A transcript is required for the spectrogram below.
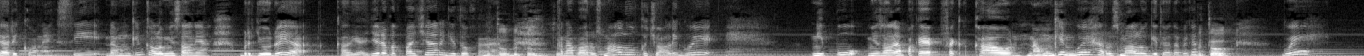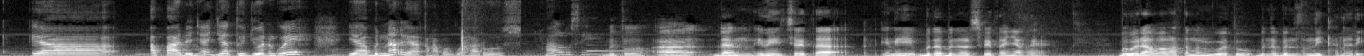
cari koneksi. Nah mungkin kalau misalnya berjodoh ya kali aja dapat pacar gitu kan. Betul, betul, betul. Kenapa harus malu? Kecuali gue nipu misalnya pakai fake account. Nah mungkin gue harus malu gitu. Tapi kan Hmm. Betul. gue ya apa adanya aja tujuan gue ya benar ya kenapa gue harus malu sih Betul. Ah, dan ini cerita ini benar-benar cerita nyata ya. Beberapa teman gue tuh bener-bener nikah dari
